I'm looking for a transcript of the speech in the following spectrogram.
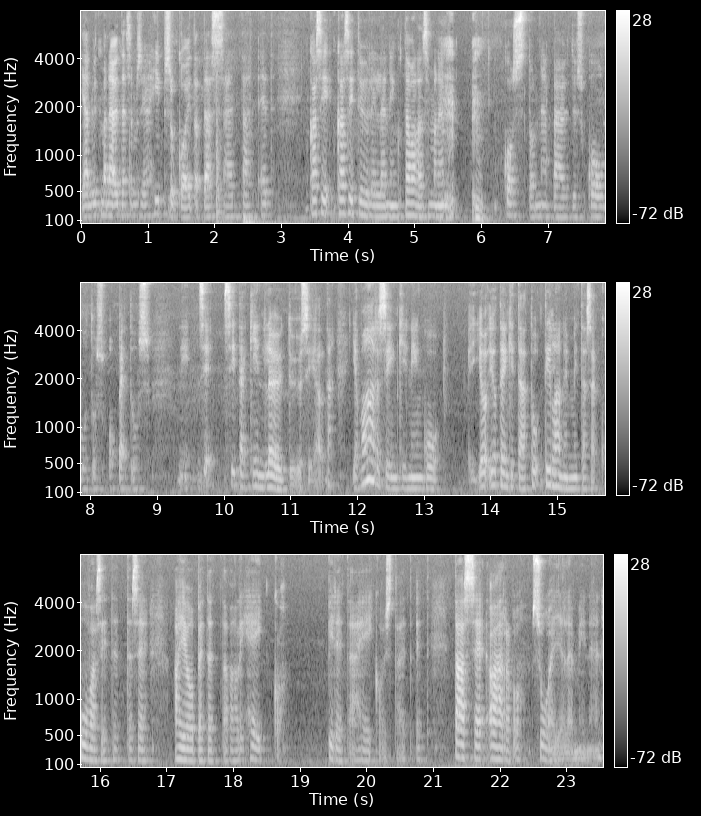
Ja nyt mä näytän semmoisia hipsukoita tässä, että, että kasi, kasityylillä niin kuin tavallaan semmoinen kosto, näpäytys, koulutus, opetus, niin se, sitäkin löytyy sieltä. Ja varsinkin niin kuin, jotenkin tämä tilanne, mitä sä kuvasit, että se ajo-opetettava oli heikko, pidetään heikoista. Et, et taas se arvo, suojeleminen.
